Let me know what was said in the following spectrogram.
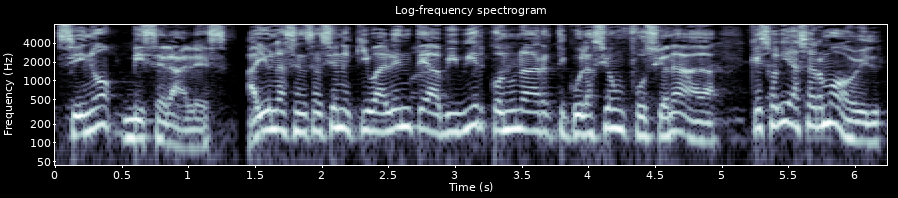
sino viscerales. Hay una sensación equivalente a vivir con una articulación fusionada, que solía ser móvil,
